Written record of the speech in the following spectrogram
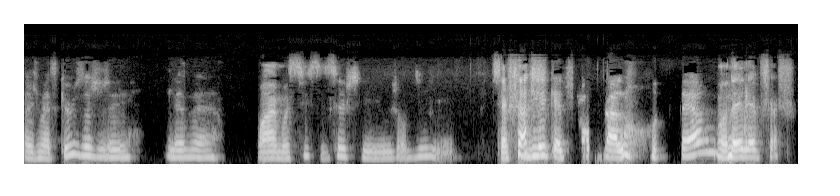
ben, je m'excuse, j'ai lève, euh, Ouais, moi aussi, c'est ça. c'est- Aujourd'hui, euh, ça Si vous cherche. voulez quelque chose à long terme, Mon élève cherche.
